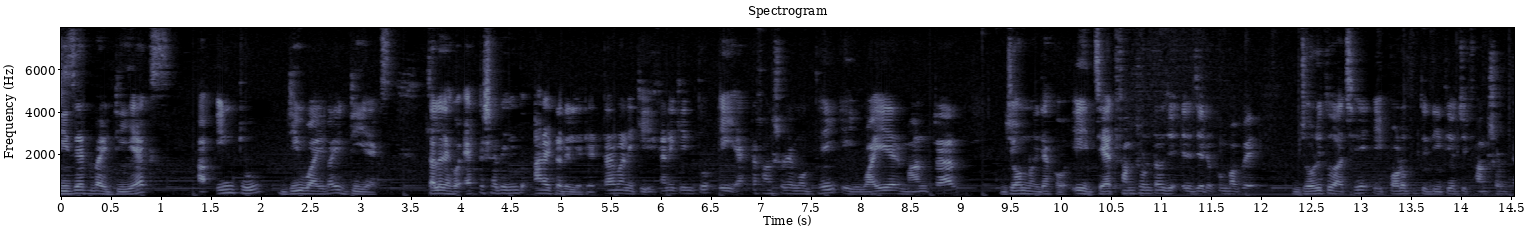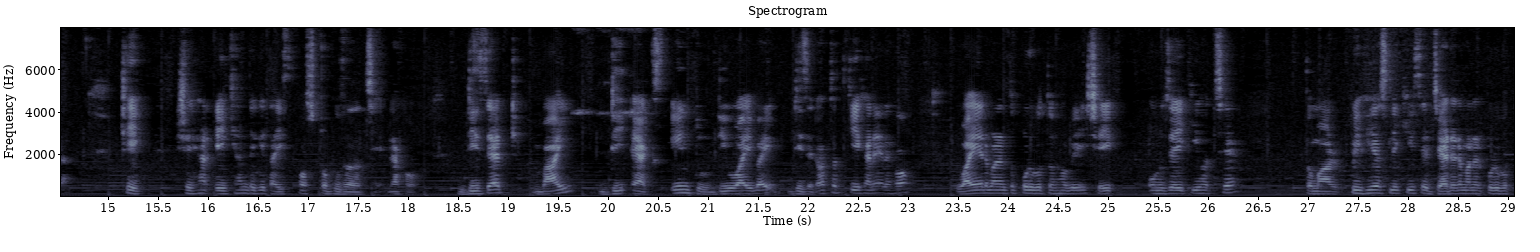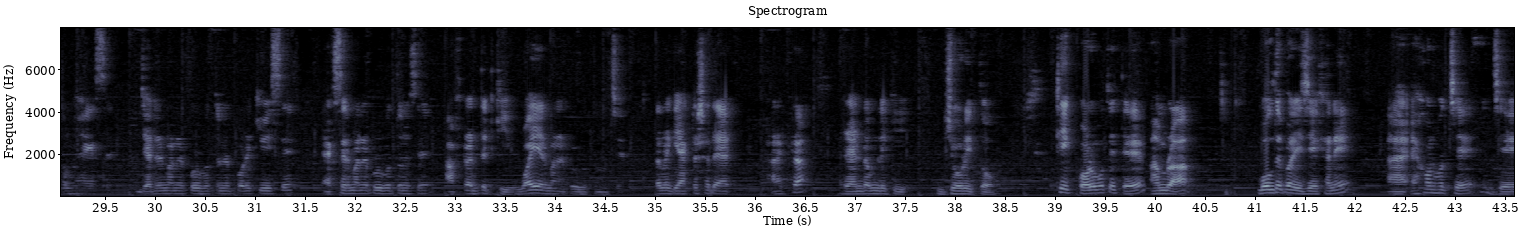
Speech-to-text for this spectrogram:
dz by dx into dy by dx তাহলে দেখো, একটার সাথে কিন্তু আরেকটা রিলেটেড তার মানে কি? এখানে কিন্তু এই একটা ফাংশনের মধ্যেই এই ওয়াই এর মানটার জন্যই দেখো, এই জেড ফাংশনটাও যে, যেরকমভাবে জড়িত আছে, এই পরবর্তী দ্বিতীয় যে ফাংশনটা, ঠিক সেখান এইখান থেকে তা স্পষ্ট বোঝা যাচ্ছে। দেখো dz by dx into dy by dz অর্থাৎ কি এখানে? দেখো ওয়াই এর মানে তো পরিবর্তন হবে, সেই অনুযায়ী কি হচ্ছে? তোমার প্রিভিয়াসলি কি হয়েছে? জেড এর মানের পরিবর্তন হয়ে গেছে। জেড এর মানের পরিবর্তনের পরে কি হয়েছে? এক্সের মানের পরিবর্তন হয়েছে। আফটার দ্যাট কি? ওয়াই এর মানের পরিবর্তন হচ্ছে। তারপরে কি একটার সাথে আরেকটা র্যান্ডমলি কি জড়িত। ঠিক পরবর্তীতে আমরা বলতে পারি যে এখানে এখন হচ্ছে যে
